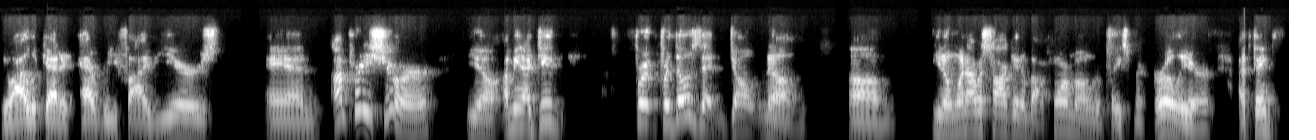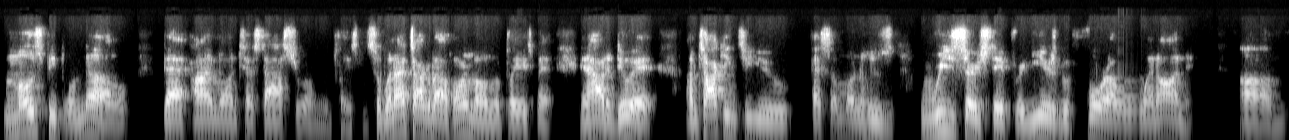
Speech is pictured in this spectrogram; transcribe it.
you know, I look at it every five years, and I'm pretty sure, you know, I mean, I did. For for those that don't know, um, you know, when I was talking about hormone replacement earlier, I think most people know that I'm on testosterone replacement. So when I talk about hormone replacement and how to do it, I'm talking to you as someone who's researched it for years before I went on it. Um,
